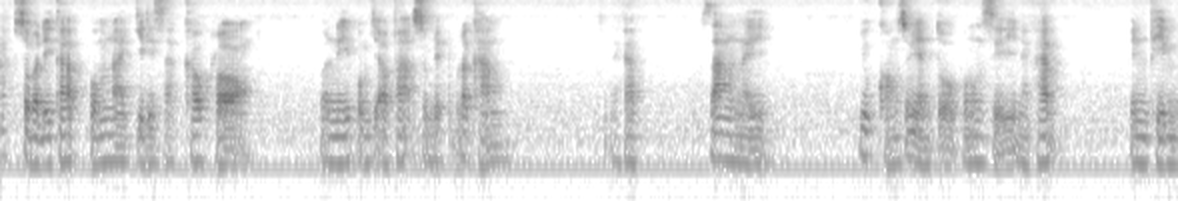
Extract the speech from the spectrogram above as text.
รับ สวัสดีครับ ผมนายกิติศักดิ์เข้าคลอง วันนี้ผมจะเอาพระสมเด็จพระคังนะครับ สร้างในยุคของสมเด็จโตกรุงศรีนะครับ เป็นพิมพ์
